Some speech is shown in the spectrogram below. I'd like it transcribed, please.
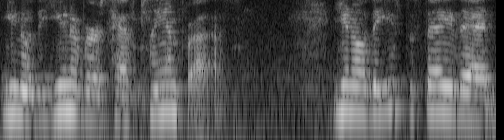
you know, the universe has planned for us. You know, they used to say that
